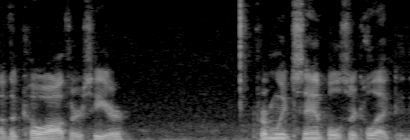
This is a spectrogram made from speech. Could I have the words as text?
of the co authors here, from which samples are collected.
